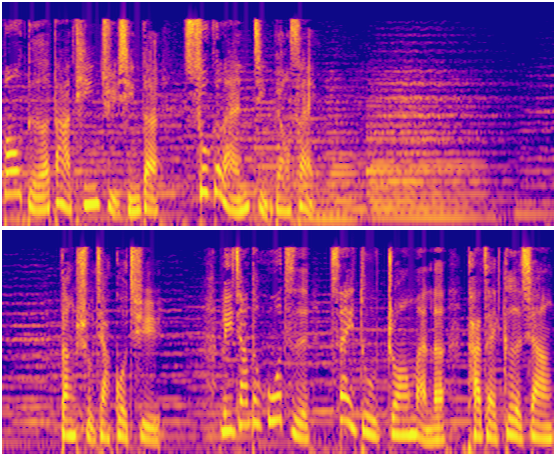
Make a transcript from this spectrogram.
包德大厅举行的苏格兰锦标赛。当暑假过去，李家的屋子再度装满了他在各项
